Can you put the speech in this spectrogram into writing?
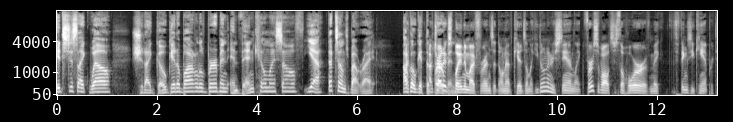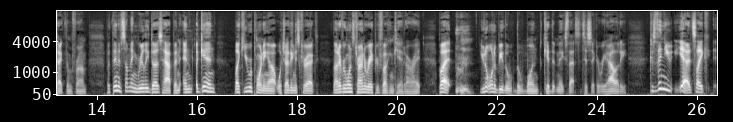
it's just like, well, should I go get a bottle of bourbon and then kill myself? Yeah, that sounds about right. I'll go get the I bourbon. try to explain to my friends that don't have kids. I'm like, you don't understand. Like, first of all, it's just the horror of make things you can't protect them from. But then if something really does happen, and again, like you were pointing out, which I think is correct, not everyone's trying to rape your fucking kid. All right, but you don't want to be the the one kid that makes that statistic a reality. Because then you, yeah, it's like.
